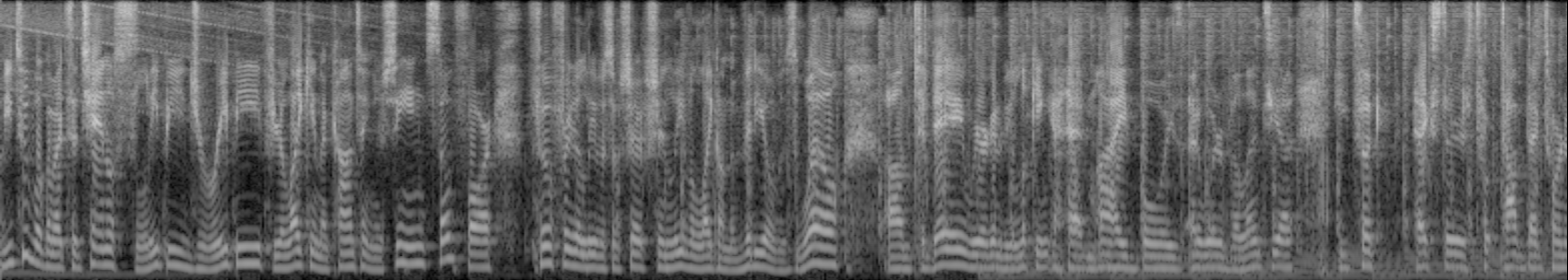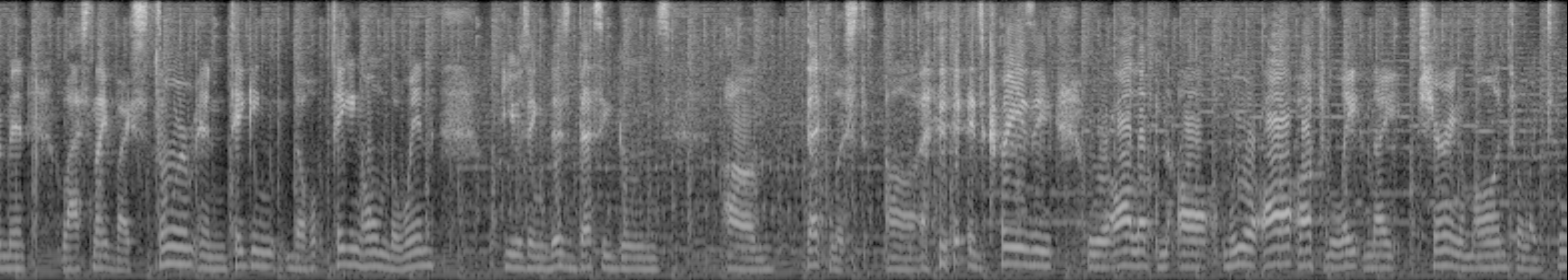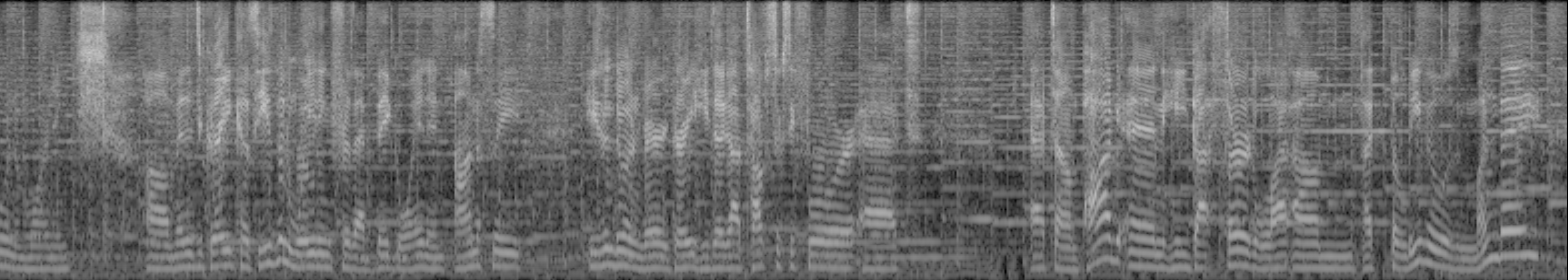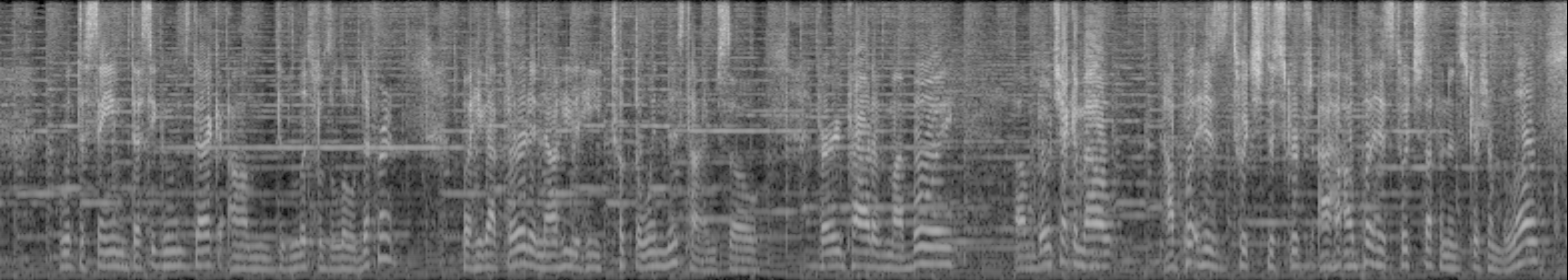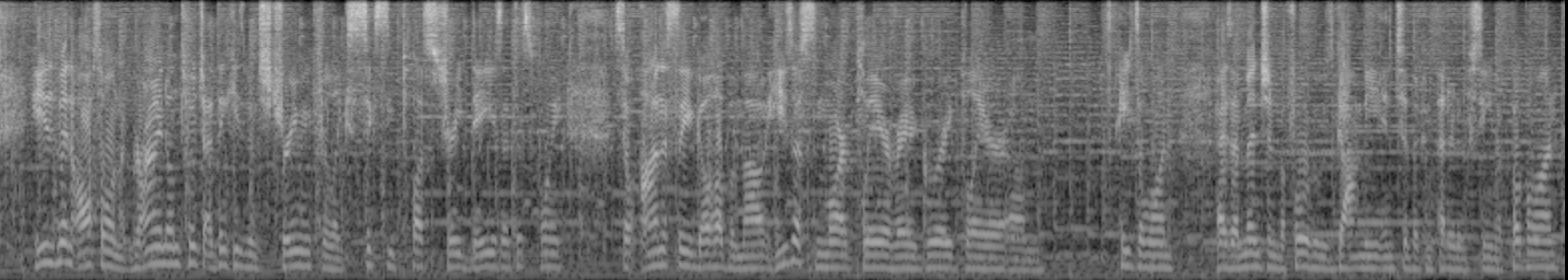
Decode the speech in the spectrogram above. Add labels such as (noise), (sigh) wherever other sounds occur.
Up, YouTube? Welcome back to the channel, Sleepy Dreepy. If you're liking the content you're seeing so far, feel free to leave a subscription, leave a like on the video as well. Um, today, we are going to be looking (laughs) at my boys, Edward Valencia. He took Hegster's top deck tournament last night by storm and taking the taking home the win using this Decigoons um, deck list. Uh, (laughs) it's crazy. We were all up and all we were all up late night cheering him on till like two in the morning. Um, and it's great because he's been waiting for that big win, and honestly, he's been doing very great. He did got top 64 at at um, Pog, and he got third. Um, I believe it was Monday with the same Decigoons deck. Um, the list was a little different but he got third and now he, he took the win this time. So very proud of my boy. Um, go check him out. I'll put his Twitch description. I'll put his Twitch stuff in the description below. He's been also on the grind on Twitch. I think he's been streaming for like 60 plus straight days at this point. So honestly, go help him out. He's a smart player, very great player. Um, he's the one, as I mentioned before, who's got me into the competitive scene of Pokemon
